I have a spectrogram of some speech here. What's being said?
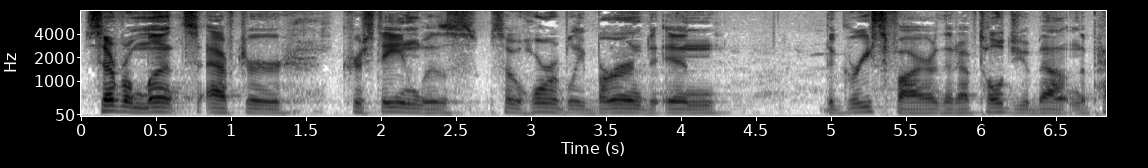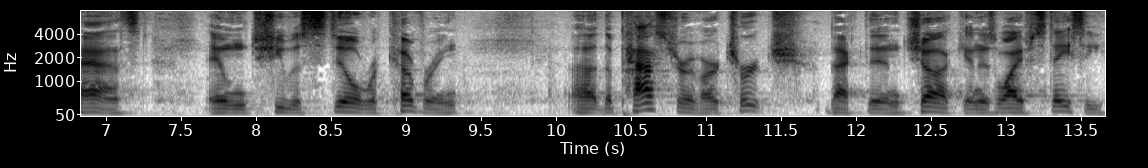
Several months after Christine was so horribly burned in the grease fire that I've told you about in the past, and she was still recovering, uh, the pastor of our church back then, Chuck, and his wife Stacy,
